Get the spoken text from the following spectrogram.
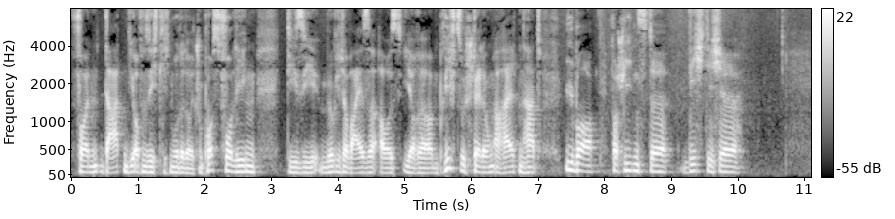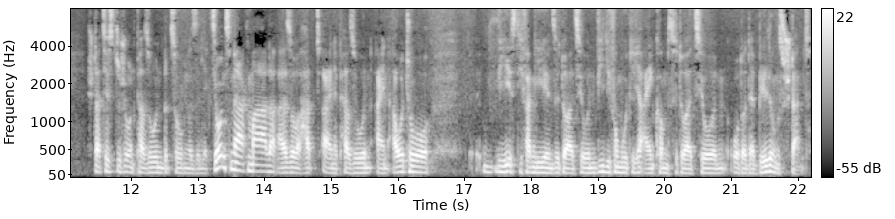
von Daten, die offensichtlich nur der Deutschen Post vorliegen, die sie möglicherweise aus ihrer Briefzustellung erhalten hat, über verschiedenste wichtige statistische und personenbezogene Selektionsmerkmale. Also hat eine Person ein Auto, wie ist die Familiensituation, wie die vermutliche Einkommenssituation oder der Bildungsstand.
